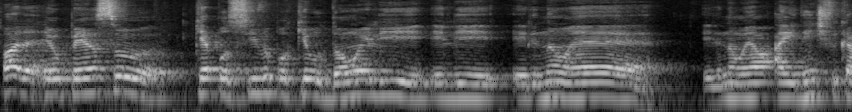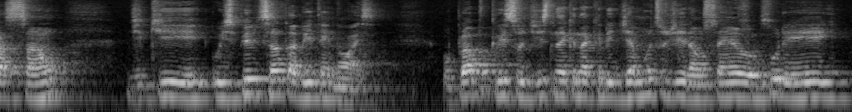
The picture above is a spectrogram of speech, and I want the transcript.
Olha, eu penso que é possível porque o dom ele, ele, ele não é ele não é a identificação de que o Espírito Santo habita em nós. O próprio Cristo disse né, que naquele dia muitos dirão: Senhor, eu curei,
